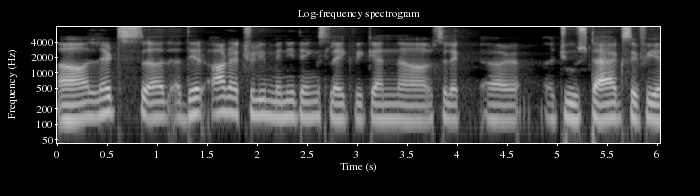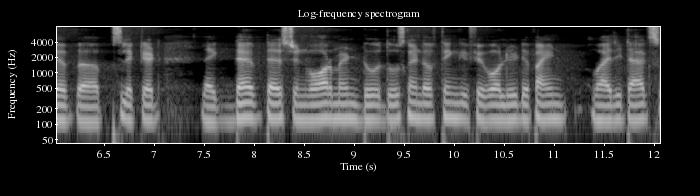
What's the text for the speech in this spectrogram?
Uh, let's there are actually many things like we can select choose tags if we have selected like dev test environment do, those kind of thing if you've already defined via the tags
